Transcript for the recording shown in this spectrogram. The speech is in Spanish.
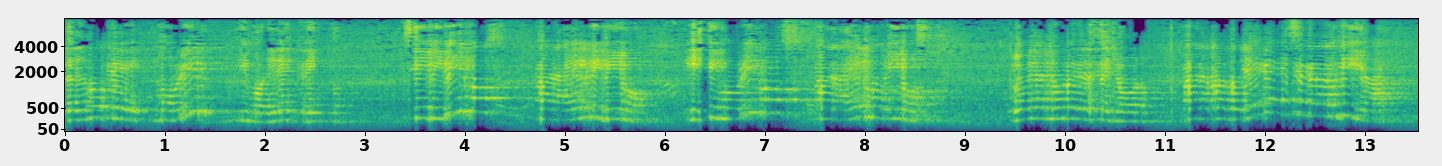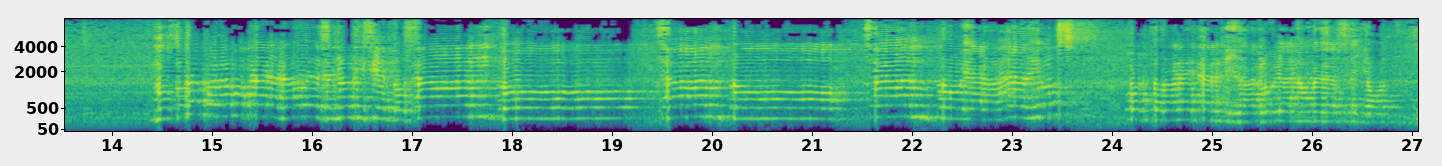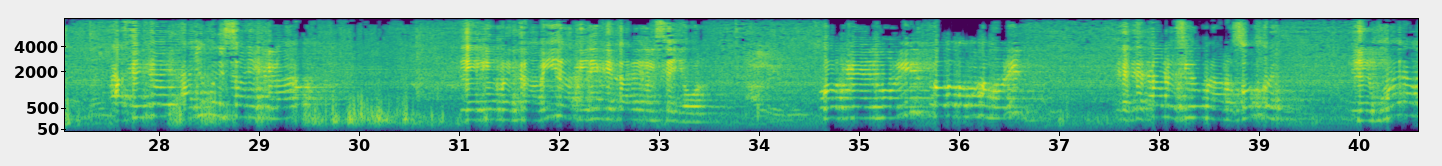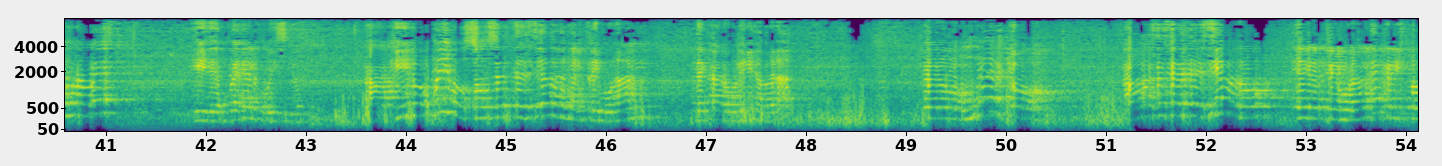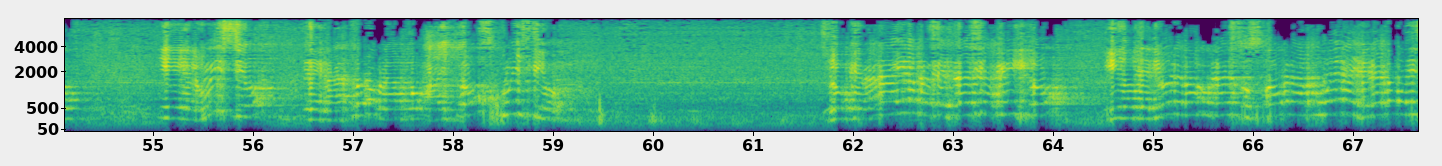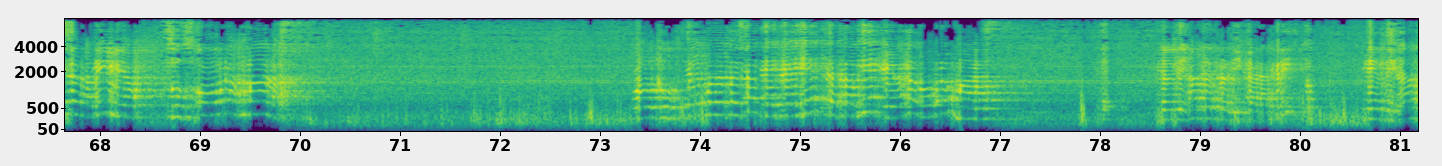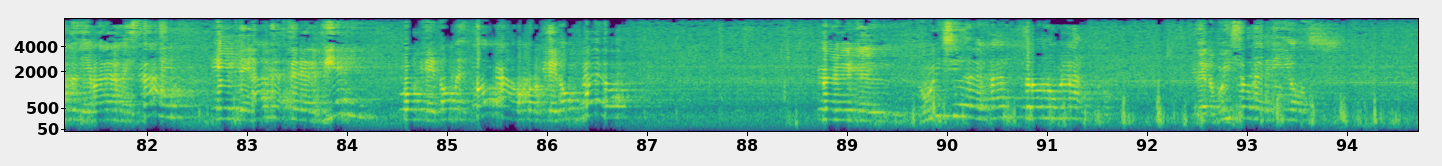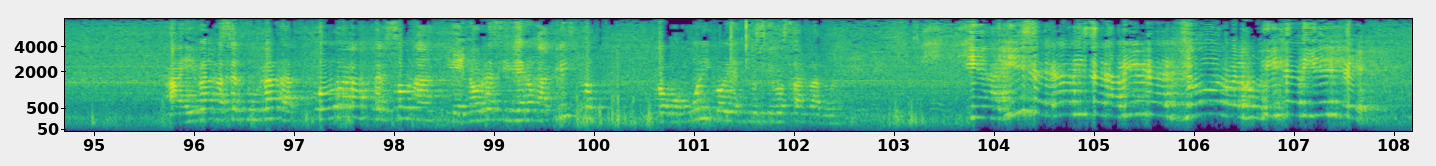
tenemos que morir y morir en Cristo. Si vivimos, para Él vivimos. Y si morimos, para Él morimos. Gloria al nombre del Señor. Para cuando llegue ese gran día, nosotros podamos estar al lado del Señor diciendo, Santo, Santo, Santo, y alabar a Dios por toda la eternidad. Gloria al nombre del Señor. Así que hay un mensaje claro de que nuestra vida tiene que estar en el Señor. Porque el morir, todos vamos a morir. Está establecido para nosotros que mueran una vez y después el juicio. Aquí los vivos son sentenciados en el tribunal de Carolina, ¿verdad? Pero los muertos van a ser sentenciados en el tribunal de Cristo. Y en el juicio de gran trono blanco hay dos juicios. Los que van a ir a presentarse a Cristo y donde Dios le va a jugar sus obras buenas y mira como dice la Biblia, sus obras malas. Porque usted puede pensar que hay creyentes está bien que hagan obras malas. El dejar de predicar a Cristo, el dejar de llevar el mensaje, el dejar de hacer el bien porque no me toca o porque no puedo. Pero en el juicio del gran trono blanco, el juicio de Dios, ahí van a ser juzgadas todas las personas que no recibieron a Cristo como único y exclusivo Salvador. Y allí será, dice la Biblia, el lloro, el rugir de dientes,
